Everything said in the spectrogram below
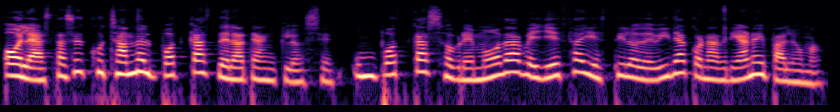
Hola, estás escuchando el podcast de Latean Closet, un podcast sobre moda, belleza y estilo de vida con Adriana y Paloma.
